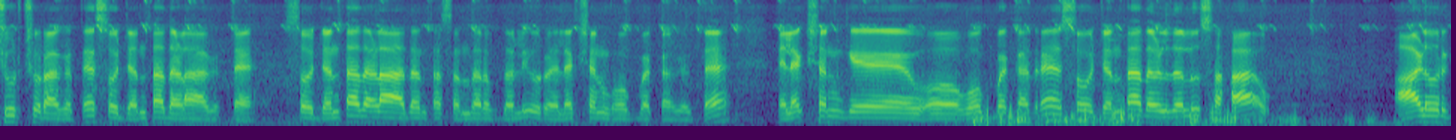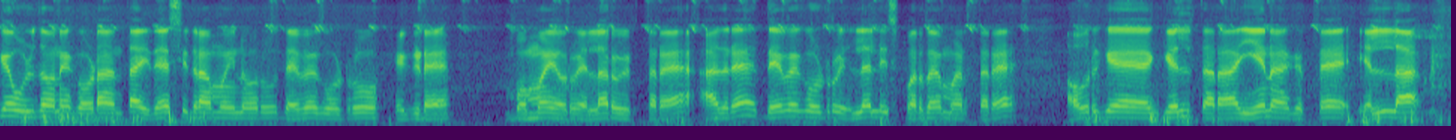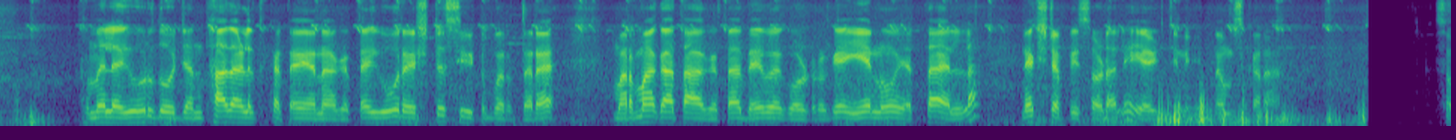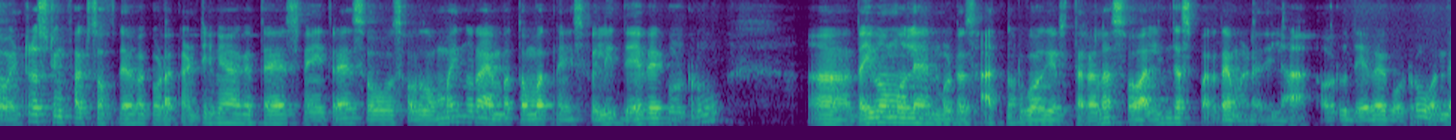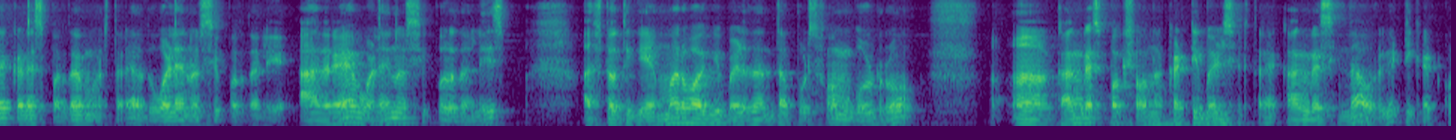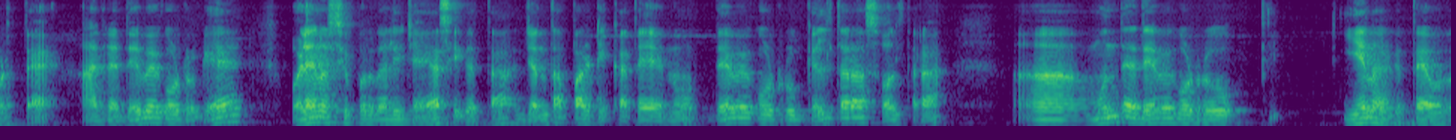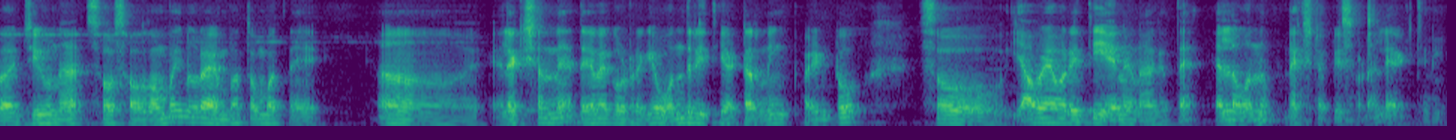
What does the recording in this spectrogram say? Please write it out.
ಚೂರು ಚೂರಾಗುತ್ತೆ ಸೊ ಜನತಾದಳ ಆಗುತ್ತೆ. ಸೊ ಜನತಾದಳ ಆದಂಥ ಸಂದರ್ಭದಲ್ಲಿ ಇವರು ಎಲೆಕ್ಷನ್ಗೆ ಹೋಗ್ಬೇಕಾಗುತ್ತೆ. ಎಲೆಕ್ಷನ್ಗೆ ಹೋಗ್ಬೇಕಾದ್ರೆ ಸೊ ಜನತಾದಳದಲ್ಲೂ ಸಹ ಆಳೂರಿಗೆ ಉಳ್ದವನೇ ಗೌಡ ಅಂತ ಇದೆ. ಸಿದ್ದರಾಮಯ್ಯನವರು, ದೇವೇಗೌಡರು, ಹೆಗ್ಡೆ, ಬೊಮ್ಮಾಯಿಯವರು ಎಲ್ಲರೂ ಇರ್ತಾರೆ. ಆದರೆ ದೇವೇಗೌಡರು ಎಲ್ಲೆಲ್ಲಿ ಸ್ಪರ್ಧೆ ಮಾಡ್ತಾರೆ, ಅವ್ರಿಗೆ ಗೆಲ್ತಾರ, ಏನಾಗುತ್ತೆ, ಎಲ್ಲ ಆಮೇಲೆ ಇವ್ರದ್ದು ಜನತಾದಳದ ಕತೆ ಏನಾಗುತ್ತೆ, ಇವ್ರು ಎಷ್ಟು ಸೀಟ್ ಬರ್ತಾರೆ, ಮರ್ಮಾಘಾತ ಆಗುತ್ತಾ ದೇವೇಗೌಡರಿಗೆ, ಏನು ಎತ್ತ ಎಲ್ಲ ನೆಕ್ಸ್ಟ್ ಎಪಿಸೋಡಲ್ಲಿ ಹೇಳ್ತೀನಿ. ನಮಸ್ಕಾರ. So interesting facts of Devegowda continue ಆಗುತ್ತೆ. ಸ್ನೇಹಿತರೆ ಸೊ ಸಾವಿರದ ಒಂಬೈನೂರ ಎಂಬತ್ತೊಂಬತ್ತನೇ ಇಸ್ವಿಲಿ ದೇವೇಗೌಡರು ದೈವಮೂಲೆ ಅಂದ್ಬಿಟ್ಟು ಸಾತ್ನೂರ್ಗೆ ಹೋಗಿರ್ತಾರಲ್ಲ ಸೊ ಅಲ್ಲಿಂದ ಸ್ಪರ್ಧೆ ಮಾಡೋದಿಲ್ಲ. ಅವರು ದೇವೇಗೌಡರು ಒಂದೇ ಕಡೆ ಸ್ಪರ್ಧೆ ಮಾಡ್ತಾರೆ, ಅದು ಒಳೆ ನರಸೀಪುರದಲ್ಲಿ. ಆದರೆ ಒಳೆ ನರಸೀಪುರದಲ್ಲಿ ಅಷ್ಟೊತ್ತಿಗೆ ಎಮ್ಮರವಾಗಿ ಬೆಳೆದಂಥ ಪುಟ್ಸ್ವಾಮಿಗೌಡರು ಕಾಂಗ್ರೆಸ್ ಪಕ್ಷವನ್ನು ಕಟ್ಟಿ ಬೆಳೆಸಿರ್ತಾರೆ. ಕಾಂಗ್ರೆಸ್ಸಿಂದ ಅವರಿಗೆ ಟಿಕೆಟ್ ಕೊಡುತ್ತೆ. ಆದರೆ, ದೇವೇಗೌಡರಿಗೆ ಒಳೆ ನರಸೀಪುರದಲ್ಲಿ ಜಯ ಸಿಗುತ್ತಾ ಜನತಾ ಪಾರ್ಟಿ ಕಥೆ ಏನು ದೇವೇಗೌಡರು ಗೆಲ್ತಾರ ಸೋಲ್ತಾರ ಮುಂದೆ ದೇವೇಗೌಡರು ಏನಾಗುತ್ತೆ ಅವರ ಜೀವನ? ಸೊ, ಸಾವಿರದ ಒಂಬೈನೂರ ಎಂಬತ್ತೊಂಬತ್ತನೇ ಎಲೆಕ್ಷನ್ನೇ ದೇವೇಗೌಡರಿಗೆ ಒಂದು ರೀತಿಯ ಟರ್ನಿಂಗ್ ಪಾಯಿಂಟು ಸೊ ಯಾವ ಯಾವ ರೀತಿ ಏನೇನಾಗುತ್ತೆ ಎಲ್ಲವನ್ನು ನೆಕ್ಸ್ಟ್ ಎಪಿಸೋಡಲ್ಲಿ ಹೇಳ್ತೀನಿ.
